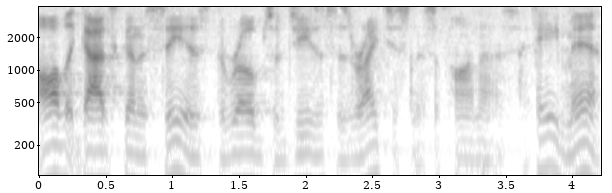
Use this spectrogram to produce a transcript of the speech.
All that God's going to see is the robes of Jesus' righteousness upon us. Amen.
